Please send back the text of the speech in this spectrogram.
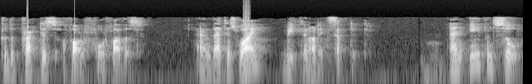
to the practice of our forefathers, and that is why we cannot accept it. And even so,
